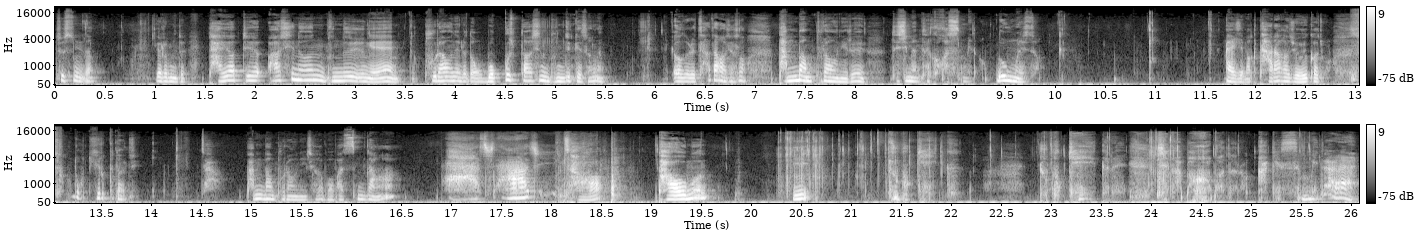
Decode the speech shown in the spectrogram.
좋습니다. 여러분들 다이어트 하시는 분들 중에 너무 먹고 싶다 하시는 분들께서는 여기를 찾아가셔서 반반 브라우니를 드시면 될 것 같습니다. 너무 맛있어. 아 이제 막 달아가지고 여기까지 와. 너 어떻게 이렇게 달지? 자 반반 브라우니 제가 먹어봤습니다. 아지 아지. 자 다음은 이 두부 케이크. 두부 케이크를 제가 먹어보도록 하겠습니다.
